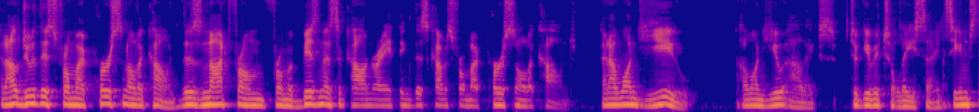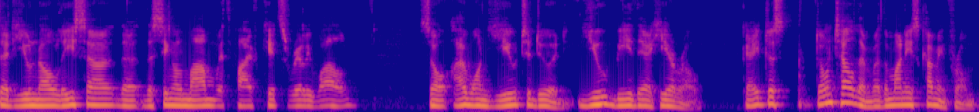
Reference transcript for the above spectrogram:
and I'll do this from my personal account. This is not from from a business account or anything. This comes from my personal account. And I want you, I want you, Alex, to give it to Lisa. It seems that you know Lisa, the, the single mom with five kids, really well. So I want you to do it. You be their hero. Okay. Just don't tell them where the money is coming from.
